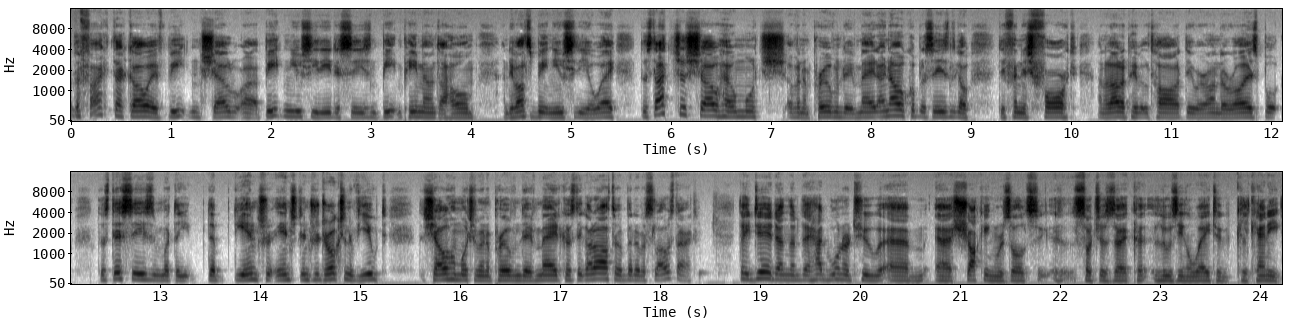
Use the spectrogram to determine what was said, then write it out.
But the fact that Galway have beaten Shell, uh, beaten UCD this season, beaten Peamount at home, and they've also beaten UCD away, does that just show how much of an improvement they've made? I know a couple of seasons ago they finished fourth, and a lot of people thought they were on the rise. But does this season, with the the, the intro, introduction of youth, show how much of an improvement they've made? Because they got off to a bit of a slow start. They did, and then they had one or two um, uh, shocking results, uh, such as uh, losing away to Kilkenny.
